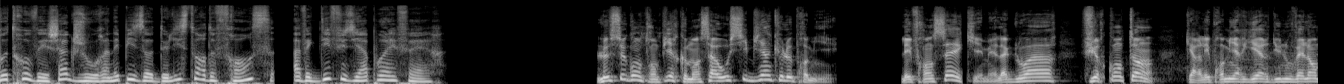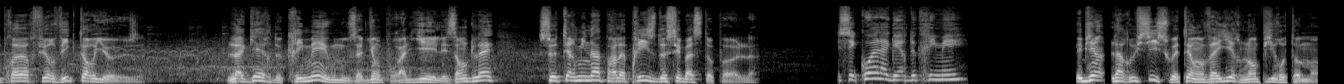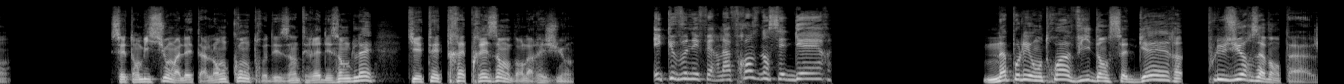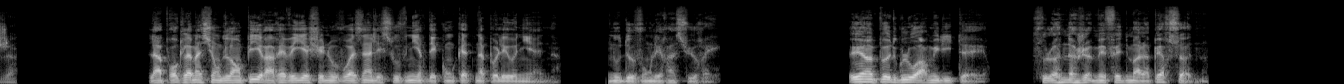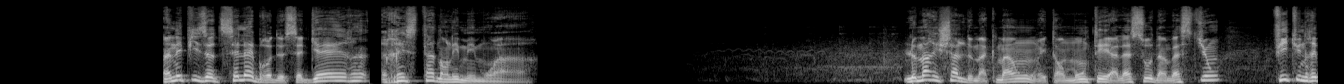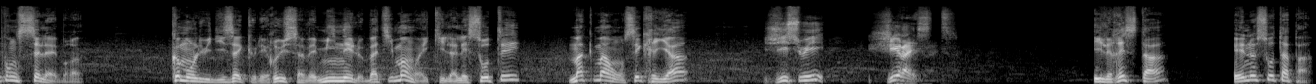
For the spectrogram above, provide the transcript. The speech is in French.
Retrouvez chaque jour un épisode de l'histoire de France avec diffusia.fr. Le Second Empire commença aussi bien que le premier. Les Français, qui aimaient la gloire, furent contents, car les premières guerres du nouvel empereur furent victorieuses. La guerre de Crimée, où nous avions pour alliés les Anglais, se termina par la prise de Sébastopol. C'est quoi la guerre de Crimée? Eh bien, la Russie souhaitait envahir l'Empire ottoman. Cette ambition allait à l'encontre des intérêts des Anglais, qui étaient très présents dans la région. Et que venait faire la France dans cette guerre? Napoléon III vit dans cette guerre plusieurs avantages. La proclamation de l'Empire a réveillé chez nos voisins les souvenirs des conquêtes napoléoniennes. Nous devons les rassurer. Et un peu de gloire militaire. Cela n'a jamais fait de mal à personne. Un épisode célèbre de cette guerre resta dans les mémoires. Le maréchal de MacMahon, étant monté à l'assaut d'un bastion, fit une réponse célèbre. Comme on lui disait que les Russes avaient miné le bâtiment et qu'il allait sauter, MacMahon s'écria J'y suis, j'y reste. Il resta et ne sauta pas.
